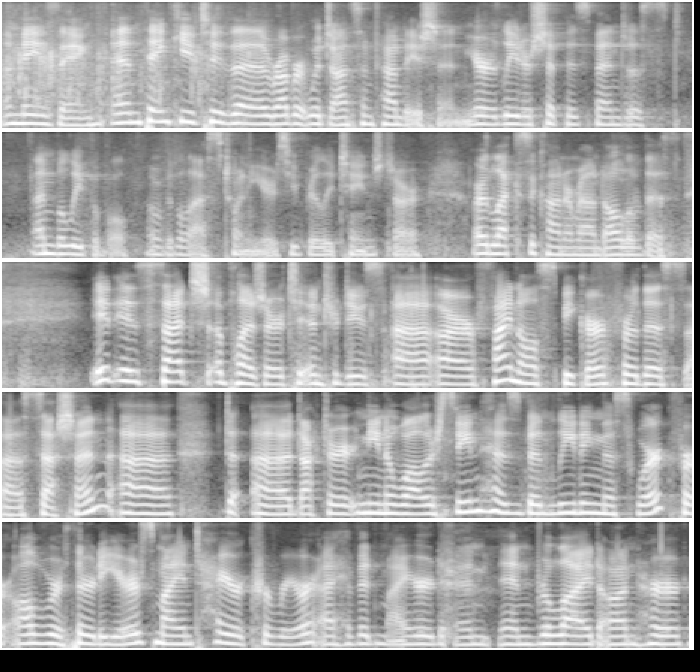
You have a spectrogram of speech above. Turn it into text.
Amazing. And thank you to the Robert Wood Johnson Foundation. Your leadership has been just unbelievable over the last 20 years. You've really changed our, our lexicon around all of this. It is such a pleasure to introduce uh, our final speaker for this uh, session. Uh, uh Dr. Nina Wallerstein has been leading this work for over 30 years. My entire career, I have admired and, and relied on her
